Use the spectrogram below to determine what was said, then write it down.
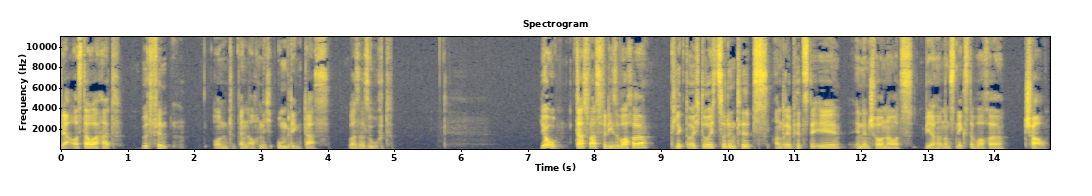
wer Ausdauer hat, wird finden. Und wenn auch nicht unbedingt das, was er sucht. Jo, das war's für diese Woche. Klickt euch durch zu den Tipps, andrepitz.de in den Show Notes. Wir hören uns nächste Woche. Ciao.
